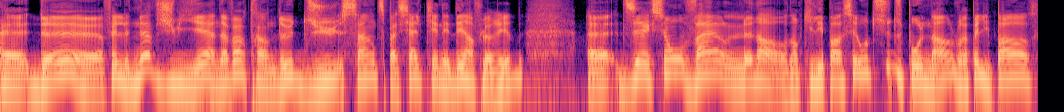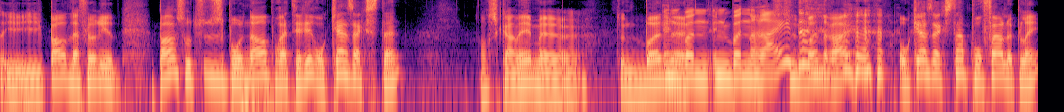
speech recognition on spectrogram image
de, en fait, le 9 juillet à 9h32 du Centre spatial Kennedy en Floride. Euh, direction vers le nord. Donc, il est passé au-dessus du pôle Nord. Je vous rappelle, il part, il part de la Floride. Il passe au-dessus du pôle Nord pour atterrir au Kazakhstan. Donc, c'est quand même euh, une bonne... Une bonne, une bonne ride. Une bonne ride. au Kazakhstan pour faire le plein.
